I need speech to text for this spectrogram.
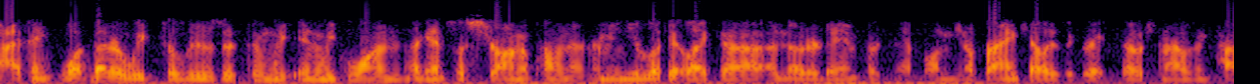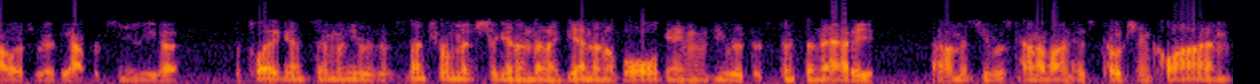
I think what better week to lose it than week, in week one against a strong opponent. I mean, you look at like a, a Notre Dame, for example, and you know Brian Kelly's a great coach. When I was in college, we had the opportunity to to play against him when he was at Central Michigan, and then again in a bowl game when he was at Cincinnati, um, as he was kind of on his coaching climb.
